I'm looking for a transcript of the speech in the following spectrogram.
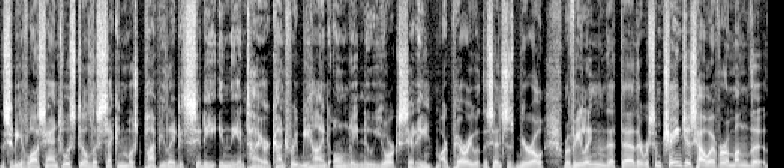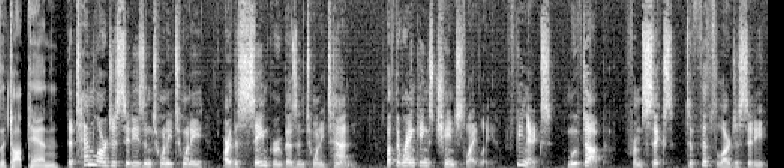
The city of Los Angeles, still the second most populated city in the entire country, behind only New York City. Mark Perry with the Census Bureau revealing that uh, there were some changes, however, among the, the top 10. The 10 largest cities in 2020 are the same group as in 2010, but the rankings changed slightly. Phoenix moved up from sixth to fifth largest city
